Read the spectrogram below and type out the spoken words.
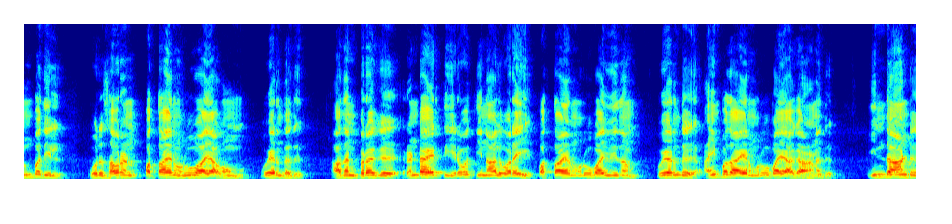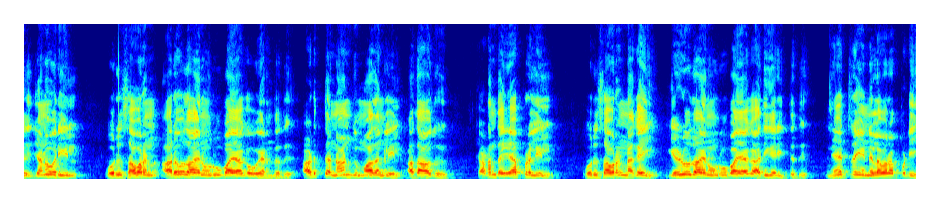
ஒன்பதில் ஒரு சவரன் பத்தாயிரம் ரூபாயாகவும் உயர்ந்தது. அதன் பிறகு ரெண்டாயிரத்தி இருபத்தி நாலு வரை பத்தாயிரம் ரூபாய் வீதம் உயர்ந்து ஐம்பதாயிரம் ரூபாயாக ஆனது. இந்த ஆண்டு ஜனவரியில் ஒரு சவரன் அறுபதாயிரம் ரூபாயாக உயர்ந்தது. அடுத்த நான்கு மாதங்களில் அதாவது கடந்த ஏப்ரலில் ஒரு சவரன் நகை எழுபதாயிரம் ரூபாயாக அதிகரித்தது. நேற்றைய நிலவரப்படி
